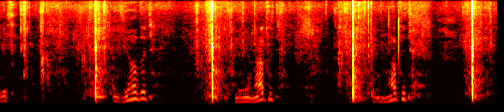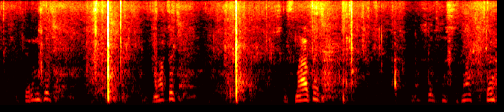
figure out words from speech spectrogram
10, 11, 12, 13, 14, 15, 16, собственно, 16,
